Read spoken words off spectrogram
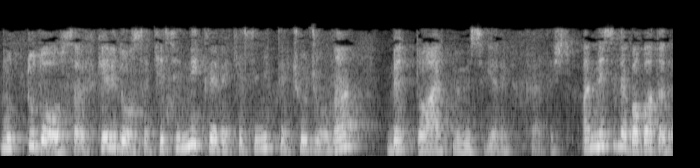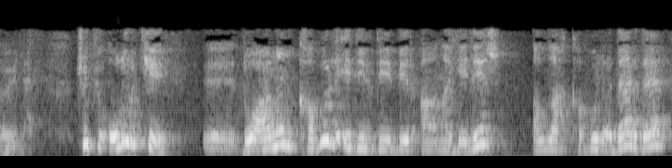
mutlu da olsa, öfkeli de olsa kesinlikle ve kesinlikle çocuğuna beddua etmemesi gerekir kardeşler. Annesi de baba da öyle. Çünkü olur ki e, duanın kabul edildiği bir ana gelir, Allah kabul eder de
